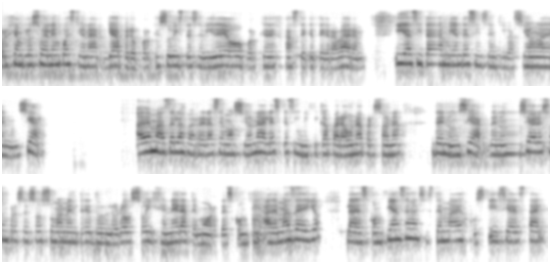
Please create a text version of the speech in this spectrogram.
por ejemplo, suelen cuestionar, ya, pero ¿por qué subiste ese video o por qué dejaste que te grabaran? Y así también desincentivación a denunciar. Además de las barreras emocionales que significa para una persona denunciar. Denunciar es un proceso sumamente doloroso y genera temor. Además de ello, la desconfianza en el sistema de justicia es tal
